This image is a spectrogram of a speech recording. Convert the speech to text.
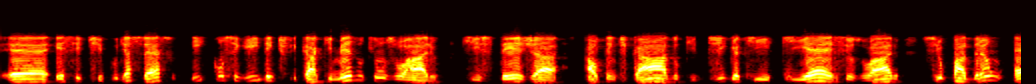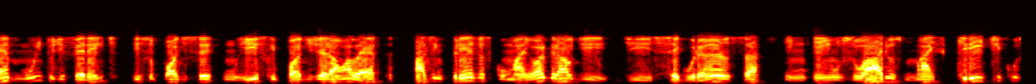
é, esse tipo de acesso e conseguir identificar que mesmo que um usuário que esteja autenticado, que diga que, que é esse usuário, se o padrão é muito diferente, isso pode ser um risco e pode gerar um alerta. As empresas com maior grau de, de segurança, em, em usuários mais críticos,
